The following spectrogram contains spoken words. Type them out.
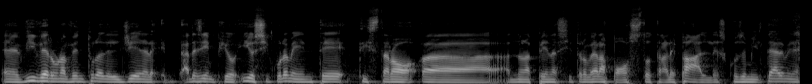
eh, vivere un'avventura del genere. Ad esempio, io sicuramente ti starò uh, non appena si troverà a posto tra le palle, scusami il termine.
